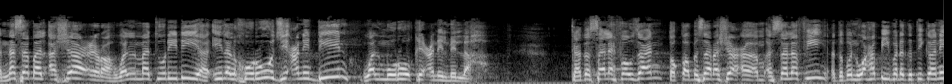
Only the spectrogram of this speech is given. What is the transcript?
nasabal asy'ariyah wal maturidiyah ila al khuruj 'anil din wal muruqi 'anil millah. Kata Saleh Fauzan, tokoh besar Salafi ataupun Wahabi pada ketika ni,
